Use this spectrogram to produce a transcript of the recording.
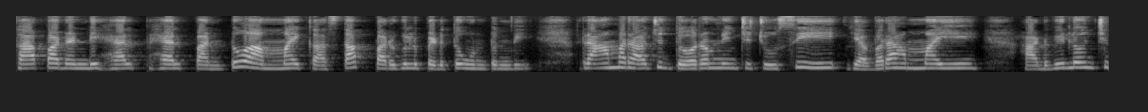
కాపాడండి హెల్ప్ హెల్ప్ అంటూ ఆ అమ్మాయి కాస్త పరుగులు పెడుతూ ఉంటుంది. రామరాజు దూరం నుంచి చూసి ఎవరా అమ్మాయి? అడవిలోంచి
